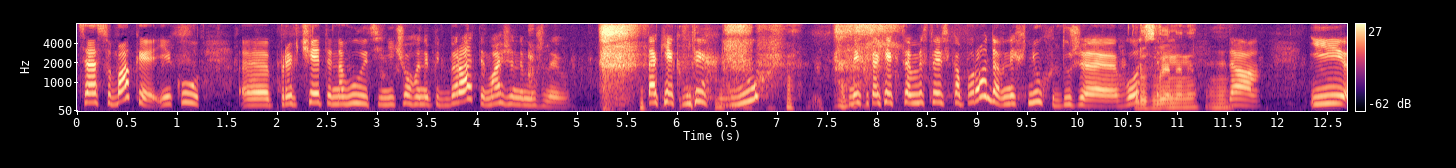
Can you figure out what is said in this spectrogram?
це собаки, яку е, привчити на вулиці нічого не підбирати, майже неможливо. Так як в них нюх, в них, так як це мисливська порода, в них нюх дуже гострий. Розвинений. Угу. Да. І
